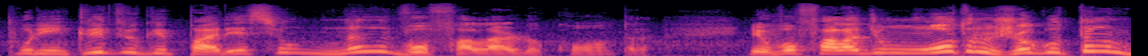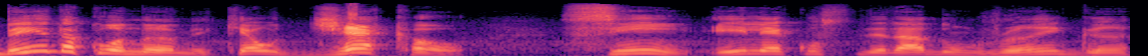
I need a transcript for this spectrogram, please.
Por incrível que pareça, eu não vou falar do Contra. Eu vou falar de um outro jogo também da Konami, que é o Jackal. Sim, ele é considerado um run and gun.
